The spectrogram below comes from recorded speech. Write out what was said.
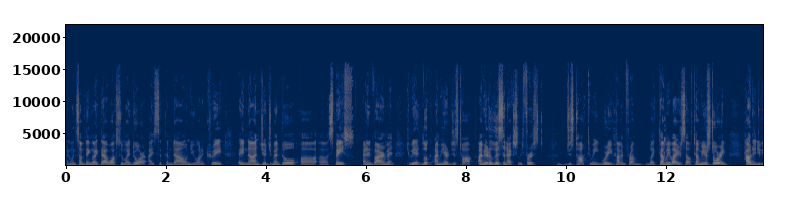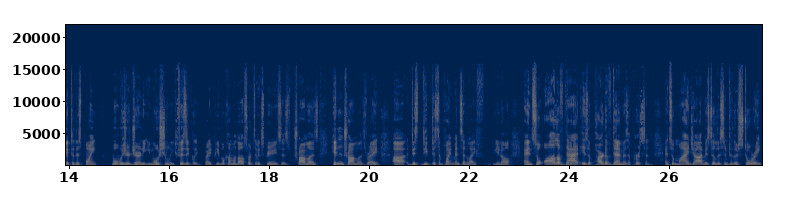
And when something like that walks through my door, I sit them down. You want to create a non-judgmental uh, uh, space and environment to be like, look, I'm here to just talk. I'm here to listen actually 1st Just talk to me. Where are you coming from? Like, tell me about yourself. Tell me your story. How did you get to this point? What was your journey emotionally, physically, right? People come with all sorts of experiences, traumas, hidden traumas, right? Uh, dis- deep disappointments in life, you know? And so all of that is a part of them as a person. And so my job is to listen to their story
